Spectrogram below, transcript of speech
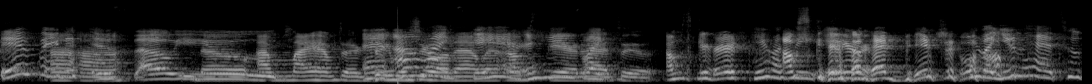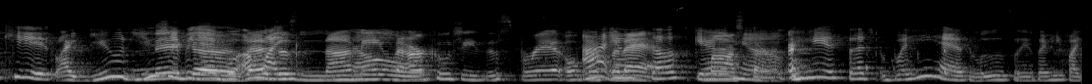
His penis Uh-uh. is so huge. No, I might have to agree And with I'm, you like, on that one. scared, I'm and scared of like- that too. I'm scared. He's like, I'm scared Eric, of that visual. He's like, you had two kids. Like you, you should be able. That I'm like, does not mean that our coochies is spread open I for am so scared monster. of him, and he is such. But he has mood swings, where he's like,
